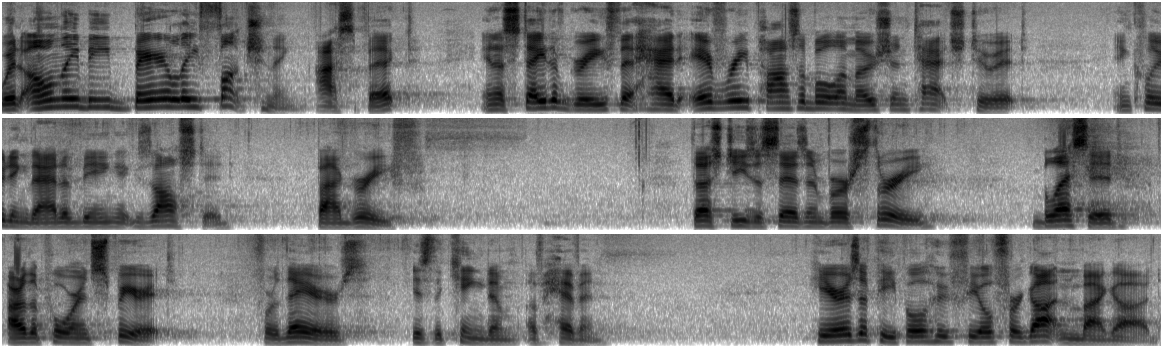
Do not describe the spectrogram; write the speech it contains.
would only be barely functioning, I suspect, in a state of grief that had every possible emotion attached to it, including that of being exhausted by grief. Thus, Jesus says in verse 3 Blessed are the poor in spirit, for theirs is the kingdom of heaven. Here is a people who feel forgotten by God,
